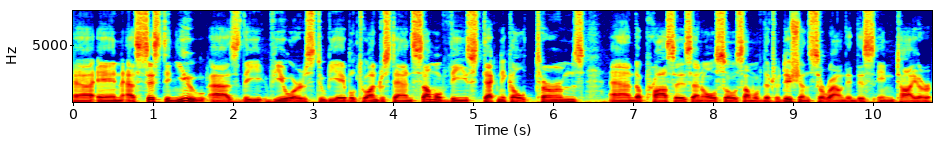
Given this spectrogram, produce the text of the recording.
uh, in assisting you as the viewers to be able to understand some of these technical terms and the process and also some of the traditions surrounding this entire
